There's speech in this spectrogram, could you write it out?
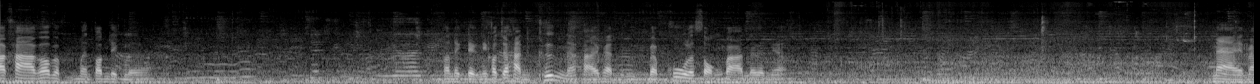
ราคาก็แบบเหมือนตอนเด็กเลย ตอนเด็กๆนี่เขาจะหั่นครึ่งนะ ขายแผ่นแบบคู่ละสองบาทเลยแบบเนี้ยน่าเห็นไหม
